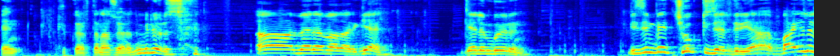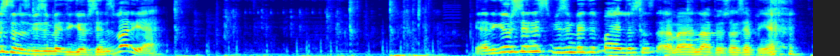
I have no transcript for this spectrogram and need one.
Ben Cupcraft'ta nasıl oynadım biliyoruz. aa merhabalar gel. Gelin buyurun. Bizim bed çok güzeldir ya. Bayılırsınız bizim bedi görseniz var ya. Yani görseniz bizim bedi bayılırsınız. Ama ne yapıyorsanız yapın ya.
